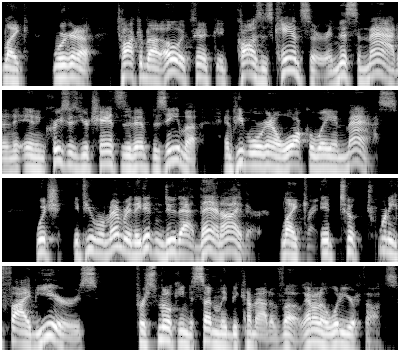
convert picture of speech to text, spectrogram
Like we're going to talk about, oh, it's going to it causes cancer and this and that, and it, it increases your chances of emphysema, and people were going to walk away in mass. Which, if you remember, they didn't do that then either. Like right. it took 25 years for smoking to suddenly become out of vogue. I don't know. What are your thoughts?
